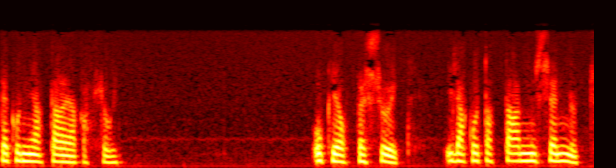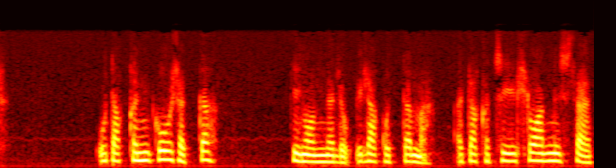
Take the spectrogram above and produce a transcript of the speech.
Такуниартариақарлугит укиорпассуит. Илақутартаарниссаннут. Утаққаникуусакка кингорналу илақуттама. Атақатигиллуарниссаат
